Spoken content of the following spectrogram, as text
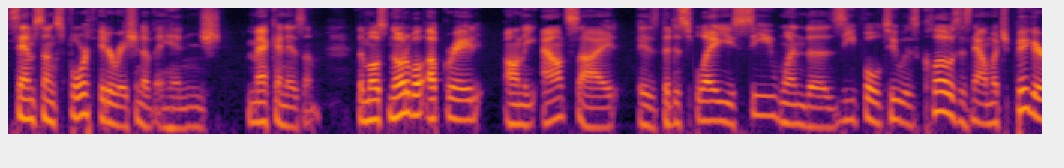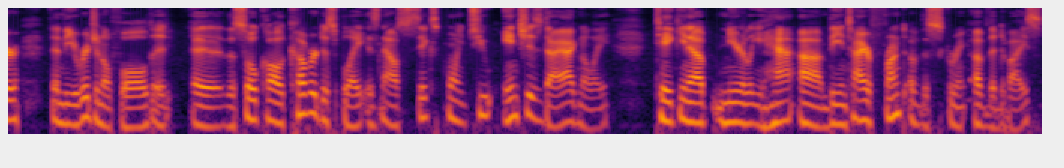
Samsung's fourth iteration of the hinge mechanism. The most notable upgrade on the outside is the display you see when the Z Fold 2 is closed is now much bigger than the original Fold. It, uh, the so-called cover display is now 6.2 inches diagonally, taking up nearly ha- uh, the entire front of the screen of the device.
